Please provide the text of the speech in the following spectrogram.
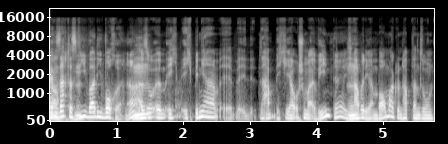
Ja Genau. gesagt hast, wie war die Woche? Ne? Also ähm, ich, ich bin ja, äh, habe ich ja auch schon mal erwähnt, ne? ich arbeite ja am Baumarkt und habe dann so ein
